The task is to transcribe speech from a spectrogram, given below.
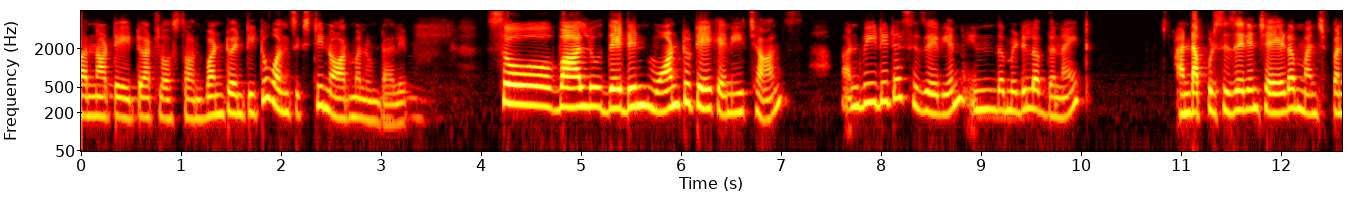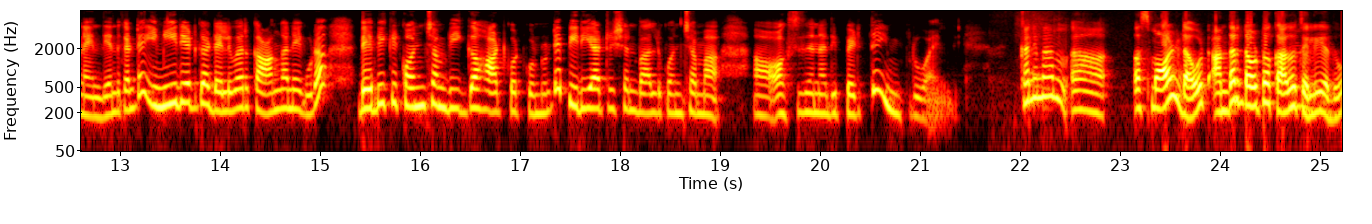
వన్ నాట్ ఎయిట్ అట్లా వస్తూ ఉంది. One twenty to one sixty normal ఉండాలి. సో వాళ్ళు they didn't want to take any chance and we did a caesarean in the middle of the night and అప్పుడు సిజేరియన్ చేయడం మంచి పని అయింది ఎందుకంటే ఇమీడియట్గా డెలివర్ కాగానే కూడా బేబీకి కొంచెం వీక్గా హార్ట్ కొట్టుకుంటుంటే పీరియాట్రిషియన్ వాళ్ళు కొంచెం ఆక్సిజన్ అది పెడితే ఇంప్రూవ్ అయింది. కానీ మ్యామ్ స్మాల్ డౌట్ అందరి డౌట్ కాదో తెలియదు.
